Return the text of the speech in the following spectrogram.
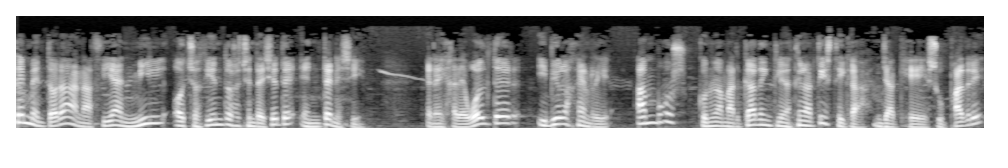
Esta inventora nacía en 1887 en Tennessee. Era hija de Walter y Viola Henry, ambos con una marcada inclinación artística, ya que su padre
